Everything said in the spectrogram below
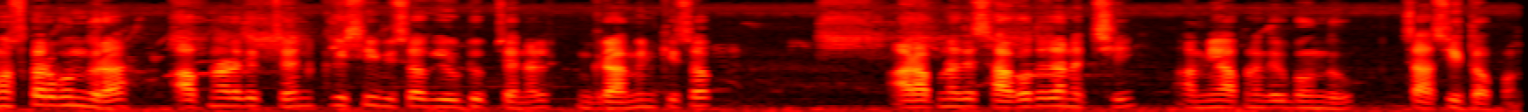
নমস্কার বন্ধুরা, আপনারা দেখছেন কৃষি বিষয়ক ইউটিউব চ্যানেল গ্রামীণ কৃষক। আর আপনাদের স্বাগত জানাচ্ছি আমি আপনাদের বন্ধু চাষি তপন।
